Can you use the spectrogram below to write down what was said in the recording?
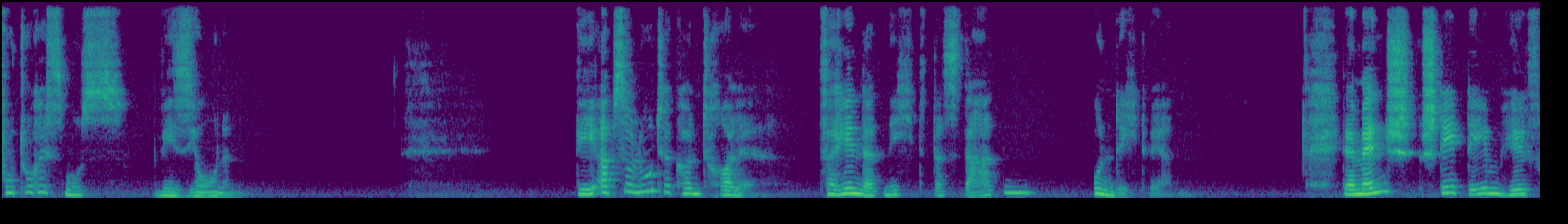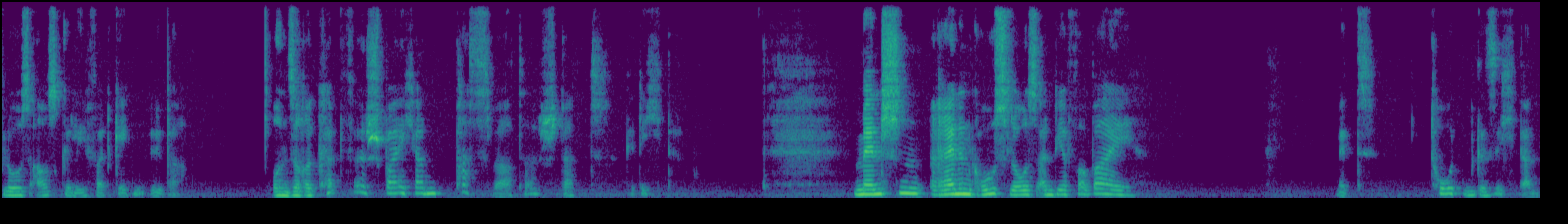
Futurismus, Visionen. Die absolute Kontrolle verhindert nicht, dass Daten undicht werden. Der Mensch steht dem hilflos ausgeliefert gegenüber. Unsere Köpfe speichern Passwörter statt Gedichte. Menschen rennen grußlos an dir vorbei mit toten Gesichtern.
